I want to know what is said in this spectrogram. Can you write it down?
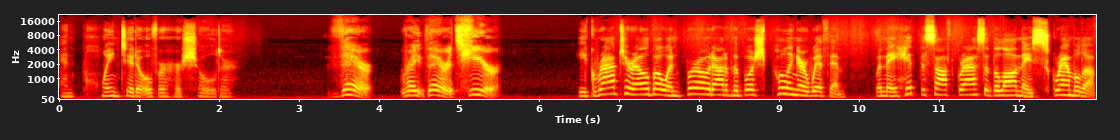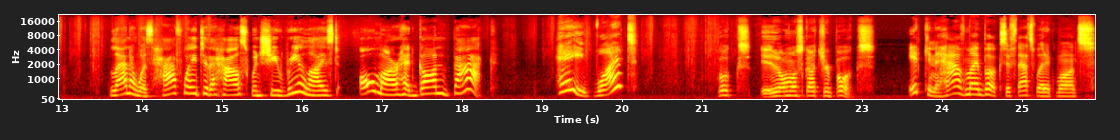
and pointed over her shoulder. There! Right there! It's here! He grabbed her elbow and burrowed out of the bush, pulling her with him. When they hit the soft grass of the lawn, they scrambled up. Lana was halfway to the house when she realized Omar had gone back. Hey, what? Books! It almost got your books. It can have my books if that's what it wants.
